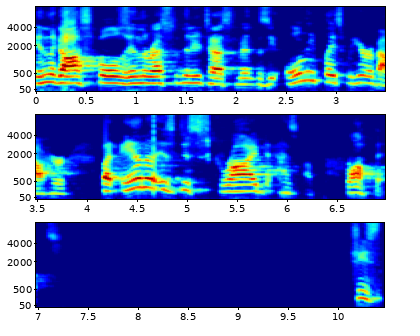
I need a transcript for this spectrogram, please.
in the Gospels, in the rest of the New Testament. This is the only place we hear about her. But Anna is described as a prophet. She's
